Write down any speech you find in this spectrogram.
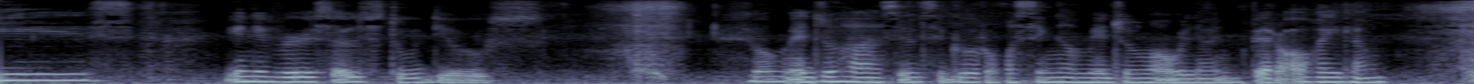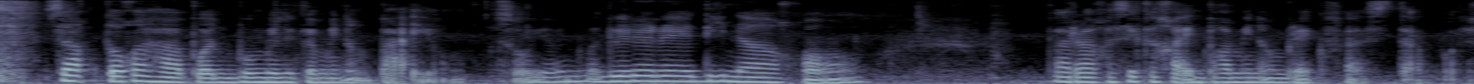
is Universal Studios. So, medyo hassle siguro kasi nga medyo maulan. Pero okay lang. Sakto kahapon, bumili kami ng payong. So, yun. Magre-ready na ako. Para kasi kakain pa kami ng breakfast. Tapos,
